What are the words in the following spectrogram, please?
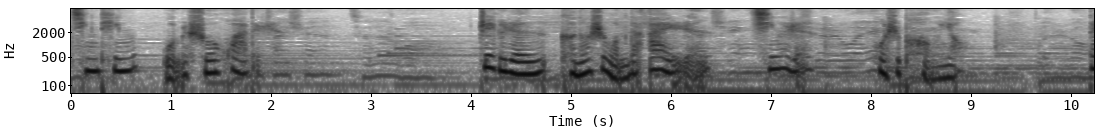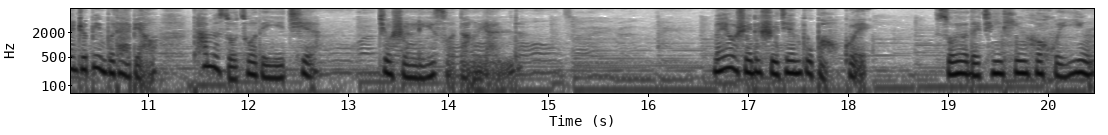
倾听。我们说话的人，这个人可能是我们的爱人、亲人，或是朋友，但这并不代表他们所做的一切就是理所当然的。没有谁的时间不宝贵，所有的倾听和回应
